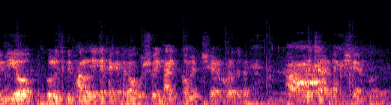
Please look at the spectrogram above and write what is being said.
ভিডিওগুলো যদি ভালো লেগে থাকে, তাহলে অবশ্যই লাইক কমেন্ট শেয়ার করে দেবেন। আর আমাদের চ্যানেলটাকে শেয়ার করে দেবেন।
